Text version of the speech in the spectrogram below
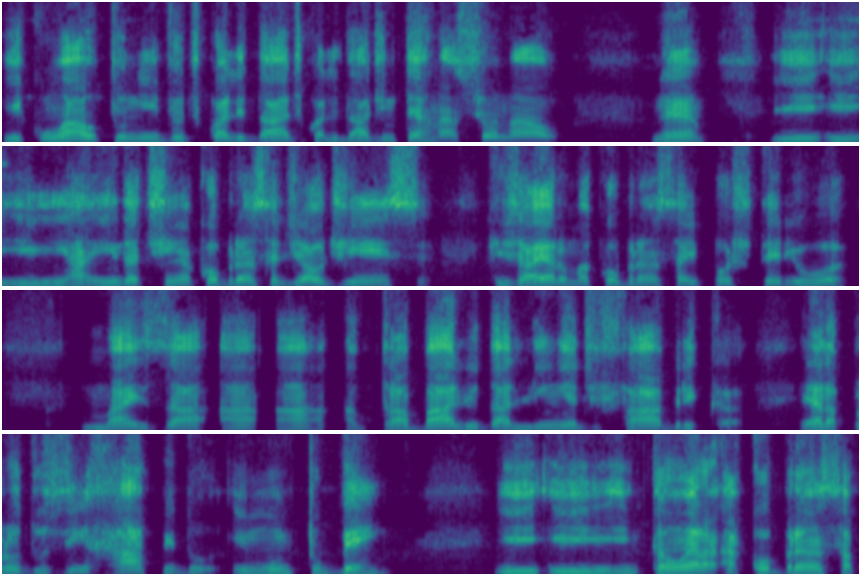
e com alto nível de qualidade, qualidade internacional, né? E, e, e ainda tinha cobrança de audiência, que já era uma cobrança aí posterior, mas a, a, a, o trabalho da linha de fábrica era produzir rápido e muito bem. E, e, então era a cobrança, a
